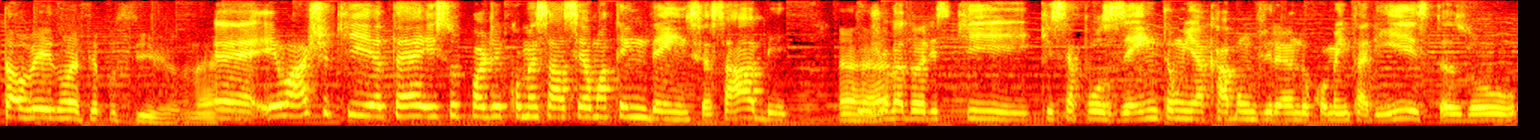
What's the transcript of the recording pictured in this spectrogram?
talvez não vai ser possível, né? É, eu acho que até isso pode começar a ser uma tendência, sabe? Uhum. Dos jogadores que, que se aposentam e acabam virando comentaristas ou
